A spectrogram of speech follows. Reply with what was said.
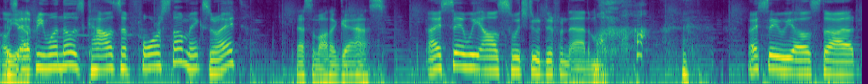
Oh, yeah. everyone knows cows have four stomachs, right? That's a lot of gas. I say we all switch to a different animal. I say we all start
